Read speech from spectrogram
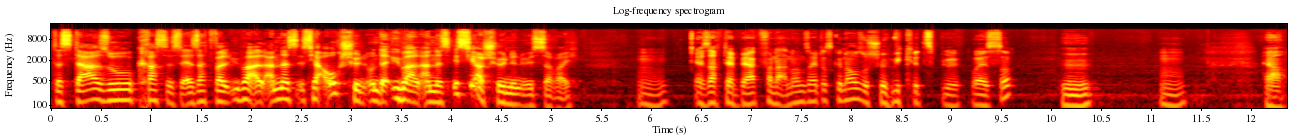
das da so krass ist. Er sagt, weil überall anders ist ja auch schön. Und überall anders ist ja schön in Österreich. Er sagt, der Berg von der anderen Seite ist genauso schön wie Kitzbühel, weißt du? Mhm. Ja,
